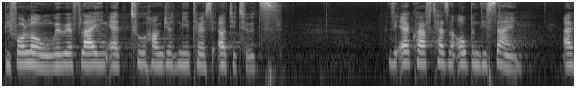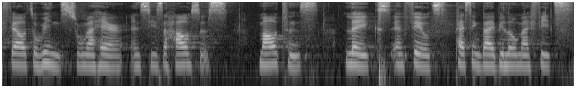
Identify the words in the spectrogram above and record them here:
Before long, we were flying at 200 meters altitudes. The aircraft has an open design. I felt the wind through my hair and see the houses, mountains, lakes, and fields passing by below my feet.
